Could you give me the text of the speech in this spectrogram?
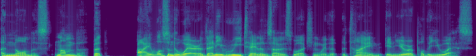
enormous number. But I wasn't aware of any retailers I was working with at the time in Europe or the US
